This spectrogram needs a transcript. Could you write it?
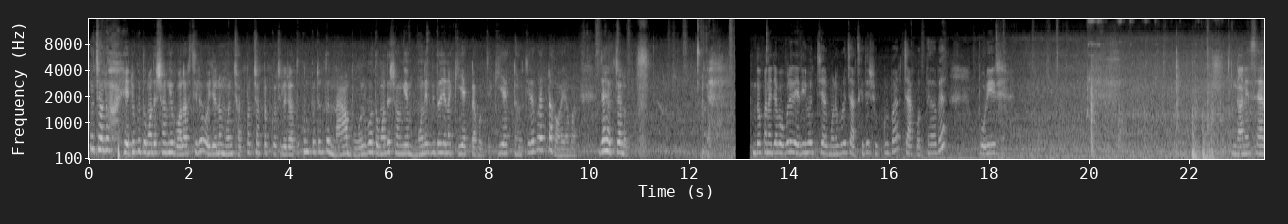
তো চলো, এটুকু তোমাদের সঙ্গে বলার ছিল, ওই জন্য মন ছটপট ছটপট করছিল। যতক্ষণ পর্যন্ত না বলব তোমাদের সঙ্গে, মনের ভিতরে যেন কি একটা হচ্ছে, কি একটা হচ্ছে, এরকম একটা হয় আমার। যাই হোক, চলো। দোকানে যাব বলে রেডি হচ্ছে, আর মনে পড়েছে আজকে যে শুক্রবার, চা করতে হবে, পরীর গানের স্যার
